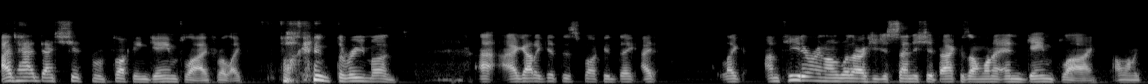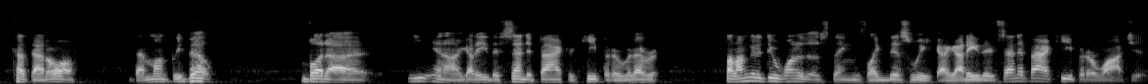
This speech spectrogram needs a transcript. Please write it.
I've had that shit from fucking GameFly for like fucking three months. I, I gotta get this fucking thing. I like I'm teetering on whether I should just send this shit back because I want to end GameFly. I want to cut that off, that monthly bill. But uh, you, know, I gotta either send it back or keep it or whatever. But I'm gonna do one of those things like this week. I gotta either send it back, keep it, or watch it.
